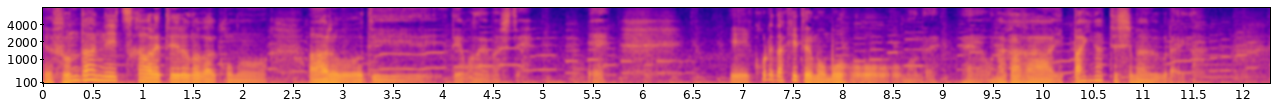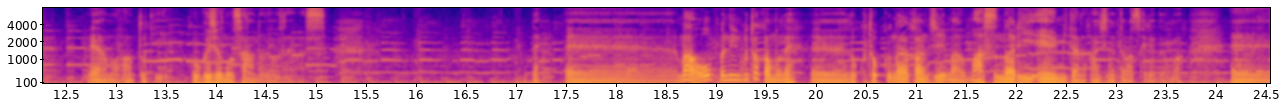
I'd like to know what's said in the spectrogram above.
え、ふんだんに使われているのがこの ROD でございまして、ええー、これだけでももうもうね、え、お腹がいっぱいになってしまうぐらいないやもう本当に極上のサウンドでございます。ねえー、まあオープニングとかもね、えー、独特な感じ、まあ、マスナリエみたいな感じになってますけれども、え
